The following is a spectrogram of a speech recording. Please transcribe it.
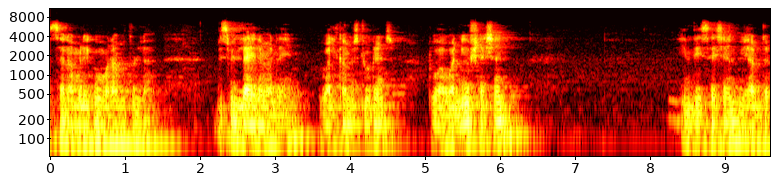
Assalamu alaikum warahmatullah. Bismillahirrahmanirrahim. Welcome students to our new session. In this session we have the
